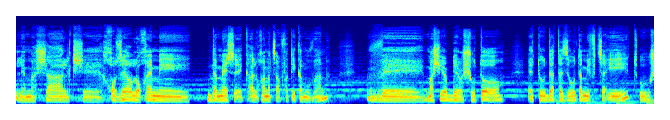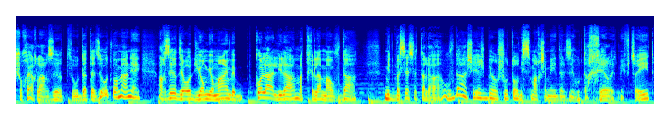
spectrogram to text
למשל, כשחוזר לוחם מדמשק, הלוחם הצרפתי כמובן, ומשאיר ברשותו את תעודת הזהות המבצעית, הוא שוכח להחזיר את תעודת הזהות ואומר, אני אחזיר את זה עוד יום-יומיים, וכל העלילה מתחילה מהעובדה, מתבססת על העובדה שיש ברשותו מסמך שמעיד על זהות אחרת, מבצעית.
